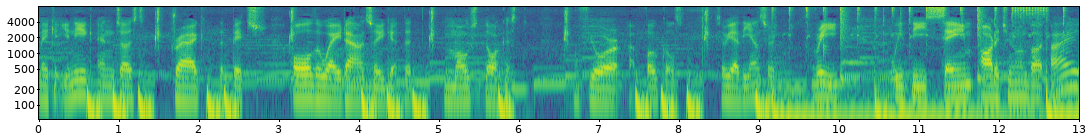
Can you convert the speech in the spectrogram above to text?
make it unique and just drag the pitch all the way down so you get the most darkest of your uh, vocals. So yeah the answer 3 with the same autotune but I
